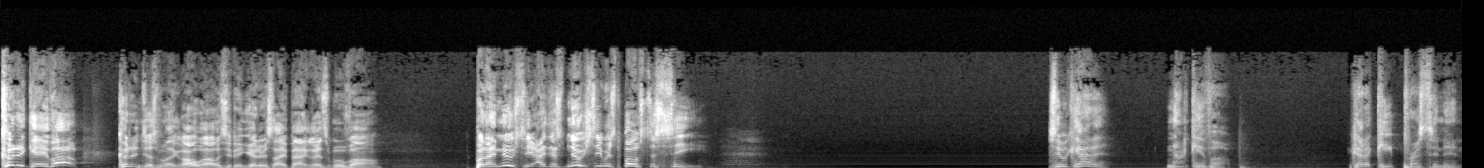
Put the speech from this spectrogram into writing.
Could have gave up. Couldn't just be like, oh, well, she didn't get her sight back. Let's move on. But I knew she, I just knew she was supposed to see. See, we gotta not give up. You gotta keep pressing in.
